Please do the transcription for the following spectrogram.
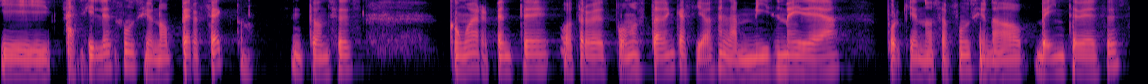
y así les funcionó perfecto. Entonces, como de repente otra vez podemos estar encasillados en la misma idea porque nos ha funcionado 20 veces,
